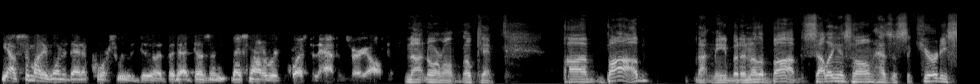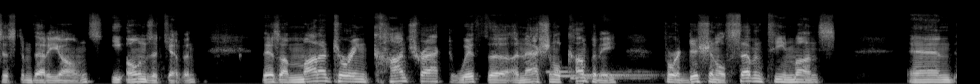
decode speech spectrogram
yeah, if somebody wanted that, of course we would do it. But that doesn't that's not a request that happens very often. not normal. Okay. Uh, Bob, not me, but another Bob, selling his home has a security system that he owns. He owns it, Kevin. There's a monitoring contract with uh, a national company for additional 17 months. And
